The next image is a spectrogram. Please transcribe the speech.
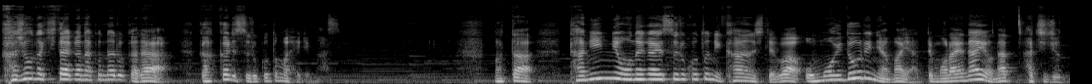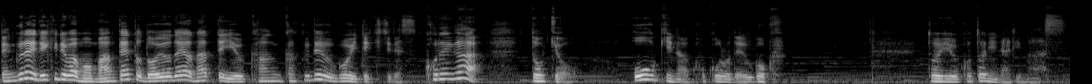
過剰な期待がなくなるからがっかりすることも減ります。また他人にお願いすることに関しては思い通りにはまあやってもらえないよな。80点ぐらいできればもう満点と同様だよなっていう感覚で動いてきちです。これが度胸。大きな心で動く。ということになります。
